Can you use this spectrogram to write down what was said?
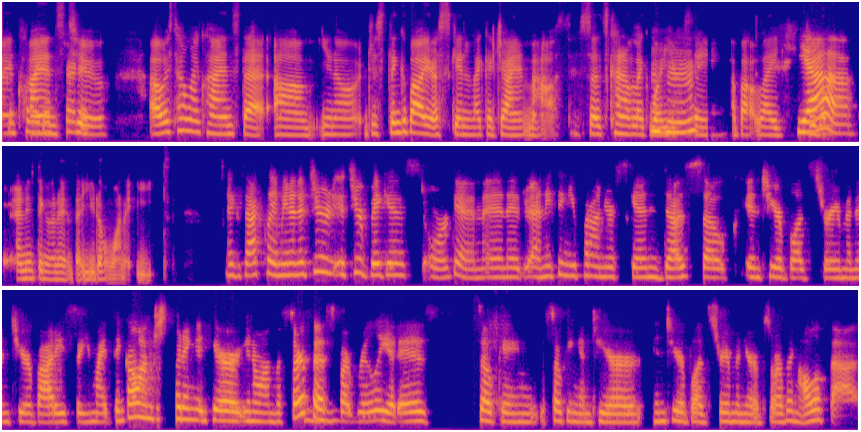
my clients too. I always tell my clients that, um, you know, just think about your skin like a giant mouth. So it's kind of like what mm-hmm. you're saying about like, yeah, anything on it that you don't want to eat. Exactly. I mean, and it's your it's your biggest organ, and it, anything you put on your skin does soak into your bloodstream and into your body. So you might think, oh, I'm just putting it here, you know, on the surface, mm-hmm. but really it is soaking soaking into your into your bloodstream, and you're absorbing all of that.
